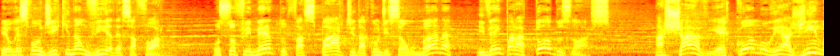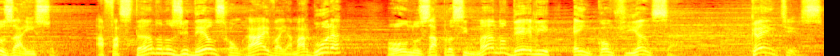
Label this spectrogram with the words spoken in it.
Eu respondi que não via dessa forma. O sofrimento faz parte da condição humana e vem para todos nós. A chave é como reagimos a isso afastando-nos de Deus com raiva e amargura, ou nos aproximando dele em confiança. Crentes,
